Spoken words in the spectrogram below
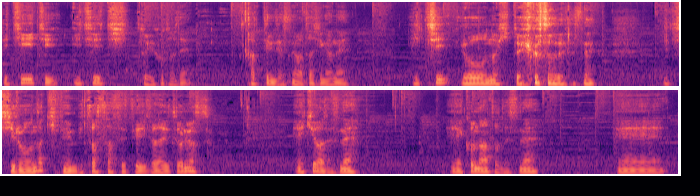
1111ということで勝手にですね私がね一郎の日ということでですね一郎の記念日とさせていただいております、えー、今日はですね、えー、この後ですね、えー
